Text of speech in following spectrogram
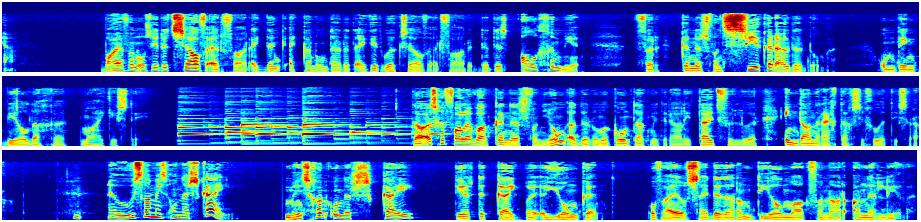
Ja. Baie van ons het dit self ervaar. Ek dink ek kan onthou dat ek dit ook self ervaar het. Dit is algemeen vir kinders van sekere ouderdomme om denkbeeldige maatjies te hê. Daar is gevalle waar kinders van jong ouderdomme kontak met realiteit verloor en dan regtig psigoties raak. Nou hoe sal mens onderskei? Mens gaan onderskei deur te kyk by 'n jong kind of hy of sy dit daarom deel maak van haar ander lewe.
